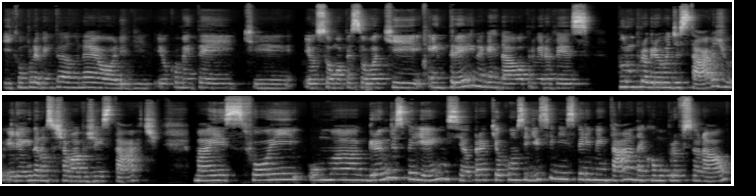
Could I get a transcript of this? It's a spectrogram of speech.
E complementando, né, Olive, eu comentei que eu sou uma pessoa que entrei na Gerdau a primeira vez por um programa de estágio, ele ainda não se chamava G-Start, mas foi uma grande experiência para que eu conseguisse me experimentar, né, como profissional.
